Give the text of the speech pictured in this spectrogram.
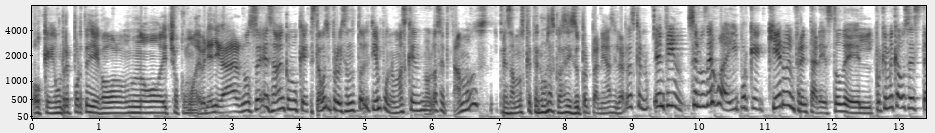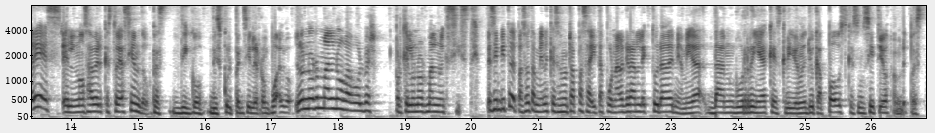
o que un reporte llegó no hecho como debería llegar. No sé, saben como que estamos improvisando todo el tiempo, no más que no lo aceptamos y pensamos que tenemos las cosas y súper planeadas y la verdad es que no. En fin, se los dejo ahí porque quiero enfrentar esto del por qué me causa estrés el no saber qué estoy haciendo. Pues digo, disculpen si le rompo algo. Lo normal no va a volver porque lo normal no existe. Les invito de paso también a que sea otra pasadita por una gran lectura de mi amiga Dan Gurría que escribió en el Yuka Post, que es un sitio donde pues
